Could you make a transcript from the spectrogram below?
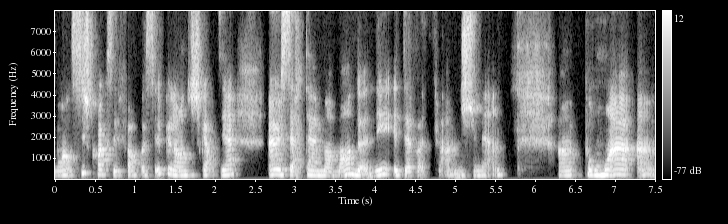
moi aussi, je crois que c'est fort possible que l'ange gardien, à un certain moment donné, était votre flamme jumelle. Euh, pour moi, euh,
